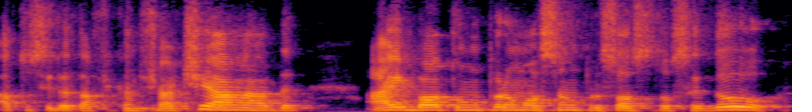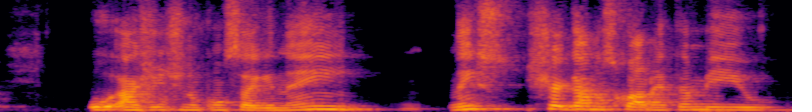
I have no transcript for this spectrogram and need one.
a torcida está ficando chateada, aí botam uma promoção para o sócio torcedor, a gente não consegue nem, nem chegar nos 40 mil.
